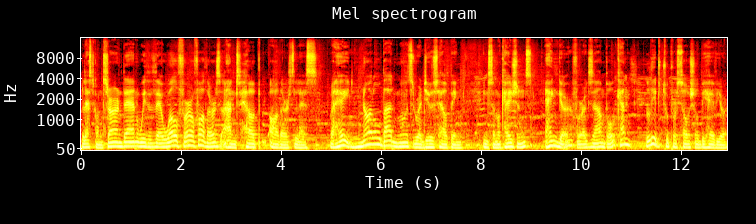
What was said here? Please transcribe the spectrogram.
less concerned then with the welfare of others and help others less. But hey, not all bad moods reduce helping. In some occasions, anger, for example, can lead to prosocial behavior.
